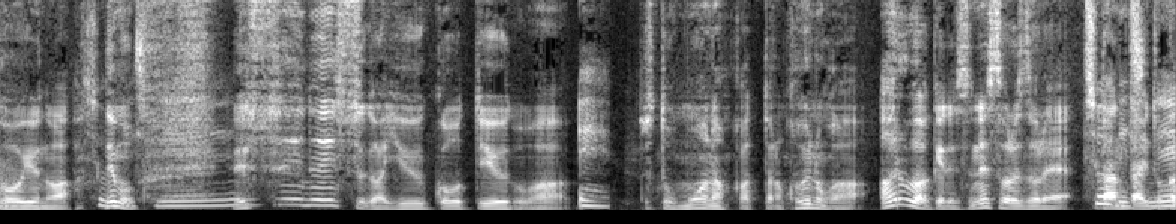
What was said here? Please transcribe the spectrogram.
こういうのは。でもですね。SNS が有効っていうのはええ。ちょっと思わなかったなこういうのがあるわけですねそれぞれ。団体とか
